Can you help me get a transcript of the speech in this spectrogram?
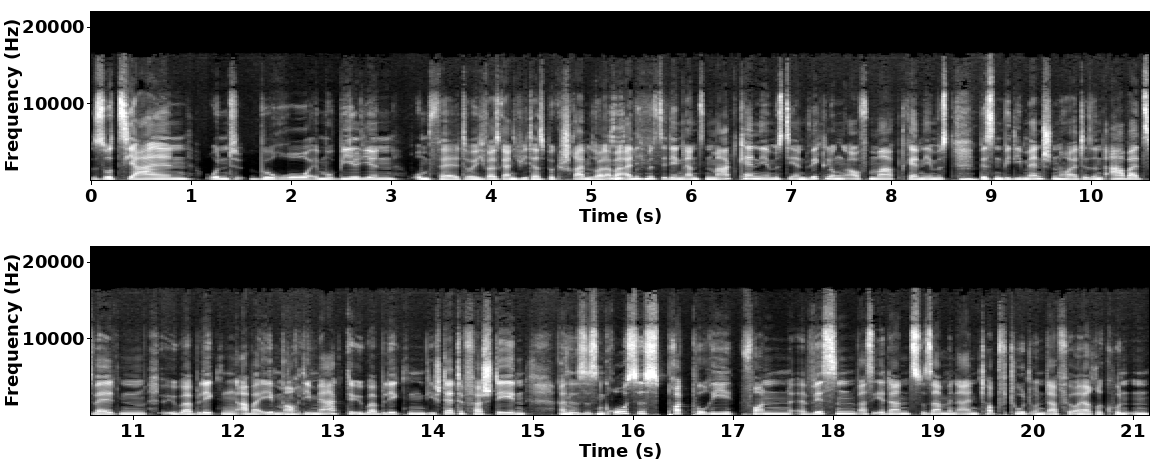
sozialen und Büro, Immobilien Umfeld. Ich weiß gar nicht, wie ich das beschreiben soll, aber eigentlich müsst ihr den ganzen Markt kennen, ihr müsst die Entwicklungen auf dem Markt kennen, ihr müsst Mhm. wissen, wie die Menschen heute sind, Arbeitswelten überblicken, aber eben auch die Märkte überblicken, die Städte verstehen. Also Genau. es ist ein großes Potpourri von äh, Wissen, was ihr dann zusammen in einen Topf tut und dafür eure Kunden,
